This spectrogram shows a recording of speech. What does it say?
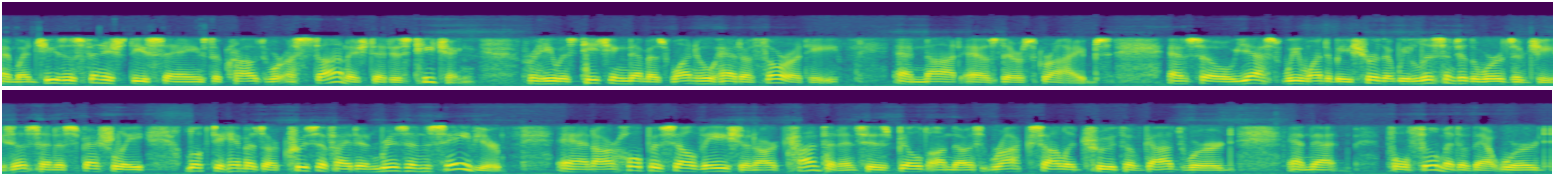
And when Jesus finished these sayings, the crowds were astonished at his teaching, for he was teaching them as one who had authority and not as their scribes. And so, yes, we want to be sure that we listen to the words of Jesus and especially look to him as our crucified and risen Savior. And our hope of salvation, our confidence is built on the rock solid truth of God's Word and that fulfillment of that Word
